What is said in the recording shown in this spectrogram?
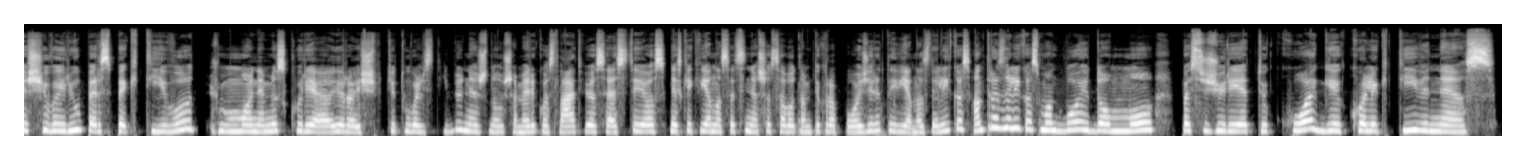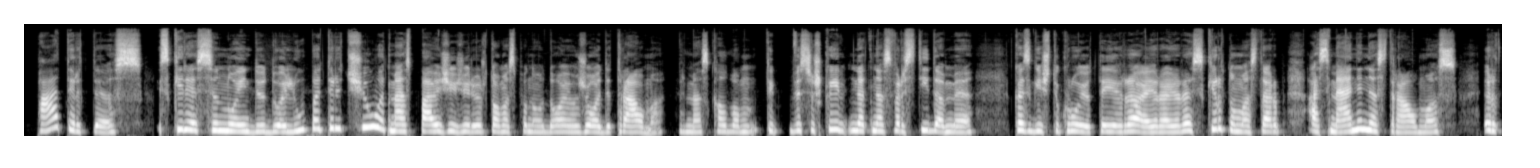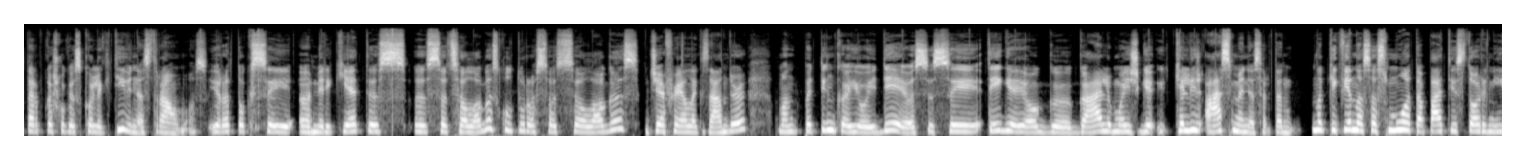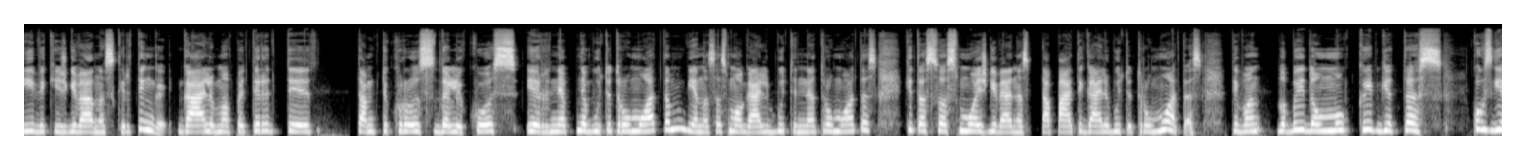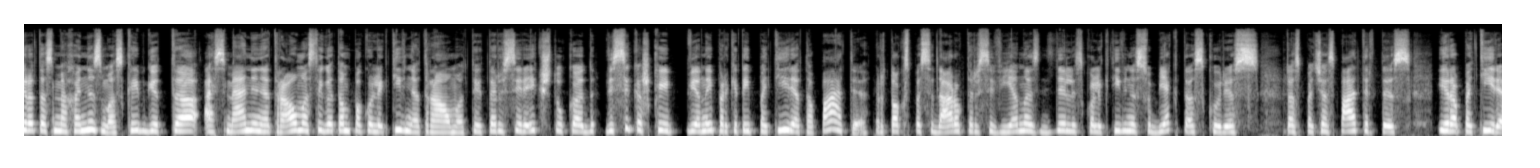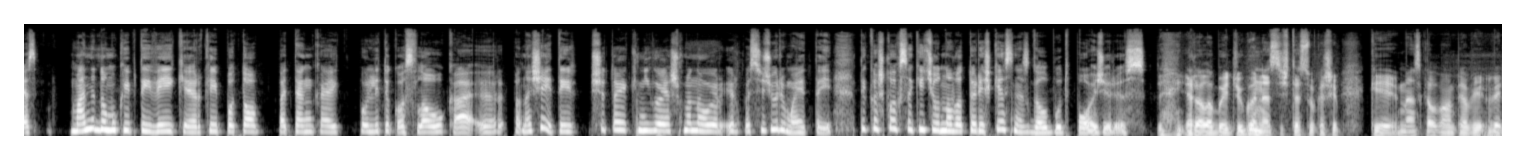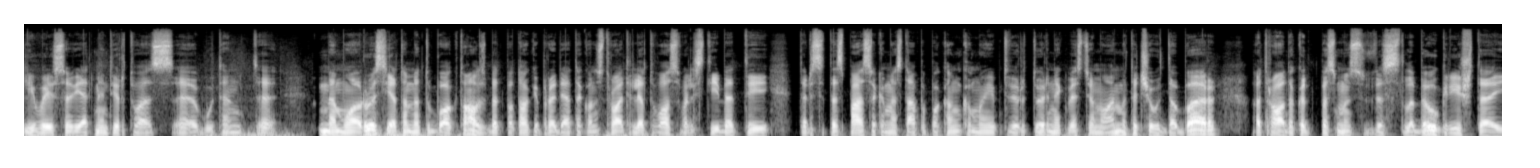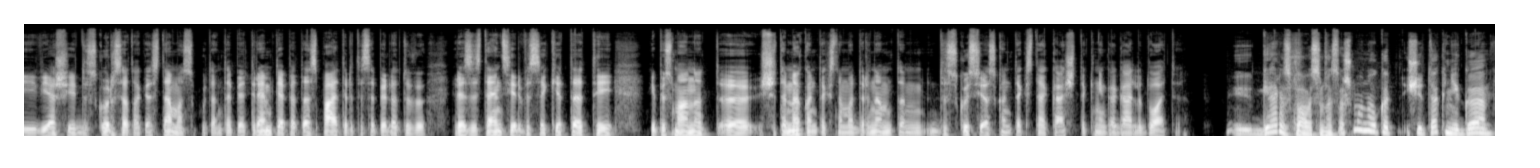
iš įvairių perspektyvų žmonėmis, kurie yra iš kitų valstybių, nežinau, iš Amerikos, Latvijos, Estijos, nes kiekvienas atsineša savo tam tikrą požiūrį, tai vienas dalykas. Antras dalykas, man buvo įdomu pasižiūrėti, kuogi kolektyvinės patirtis skiriasi nuo individualių patirčių. At mes, pavyzdžiui, žiūriu, ir Tomas panaudojo žodį trauma. Ir mes kalbam taip visiškai net nesvarstydami, kasgi iš tikrųjų tai yra. Yra, yra skirtumas tarp asmeninės traumos ir tarp kažkokios kolektyvinės traumos. Yra toksai amerikietis e, sociologas, kultūros sociologas, Jeffrey Alexander. Man patinka jo idėjos. Jisai teigia, jog galima išgyventi keli asmenės ar ten, na, kiekvienas asmuo tą patį istorinį įvykį išgyvena skirtingai galima patirti tam tikrus dalykus ir ne, nebūti traumuotam. Vienas asmo gali būti netraumuotas, kitas asmo išgyvenęs tą patį gali būti traumuotas. Tai man labai įdomu, kaipgi tas koksgi yra tas mechanizmas, kaipgi ta asmeninė trauma staiga tampa kolektyvinė trauma. Tai tarsi reikštų, kad visi kažkaip vienai par kitaip patyrė tą patį. Ir toks pasidaro tarsi vienas didelis kolektyvinis subjektas, kuris tas pačias patirtis yra patyręs man įdomu, kaip tai veikia ir kaip po to patenka į politikos lauką ir panašiai. Tai šitoje knygoje aš manau ir, ir pasižiūrima į tai. Tai kažkoks, sakyčiau, novatoriškesnis galbūt požiūris. Yra labai džiugu, nes iš tiesų kažkaip, kai mes kalbam apie vėlyvąjį sovietmetį ir tuos e, būtent e, memuarus, jie tuo metu buvo aktualūs, bet po to, kai pradėta konstruoti Lietuvos valstybę, tai tarsi tas pasakojimas tapo pakankamai tvirtu ir nekvestionuojamu, tačiau dabar atrodo, kad pas mus vis labiau grįžta į viešąjį diskursą tokias temas, būtent apie tremtį, apie tas patirtis, apie lietuvių rezistenciją ir visą kitą. Tai kaip Jūs manot, e, šitame kontekste, moderniam tam diskusijos kontekste, ką šitą knygą gali duoti? Geras klausimas. Aš manau, kad šita knyga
